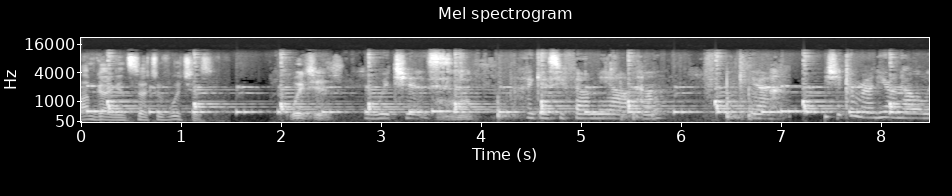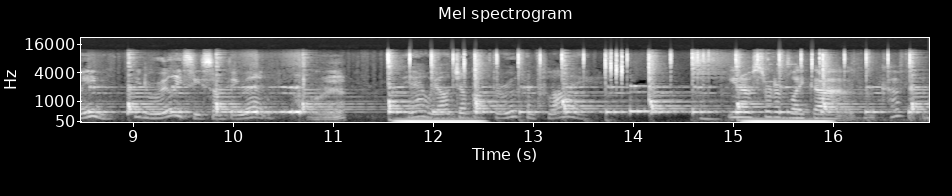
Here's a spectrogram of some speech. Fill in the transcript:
I'm going in search of witches. Witches. Witches. I guess you found me out, huh? Yeah. You should come around here on Halloween. You'd really see something then. Oh, yeah? Yeah, we all jump off the roof and fly. You know, sort of like a coven.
